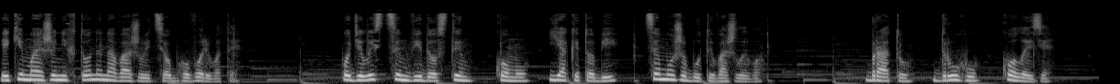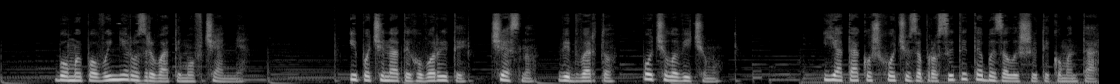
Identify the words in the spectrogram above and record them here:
які майже ніхто не наважується обговорювати. Поділись цим відео з тим, кому, як і тобі, це може бути важливо. Брату, другу, колезі. Бо ми повинні розривати мовчання. І починати говорити чесно, відверто, по-чоловічому. Я також хочу запросити тебе залишити коментар.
